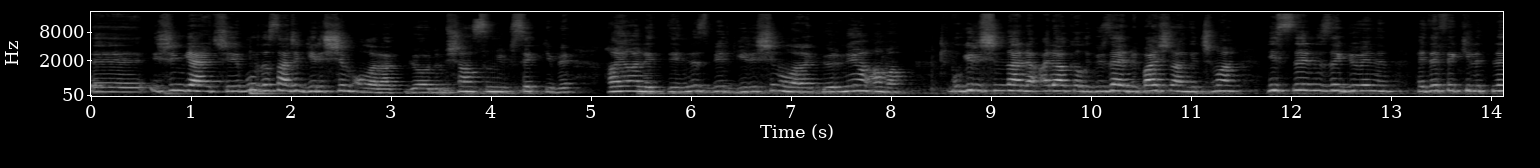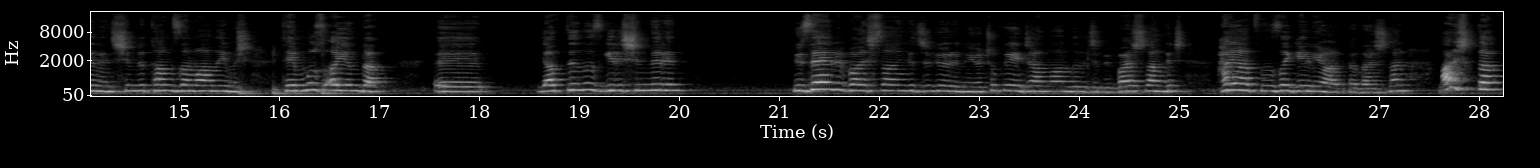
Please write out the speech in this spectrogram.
e, işin gerçeği burada sadece girişim olarak gördüm. Şansım yüksek gibi hayal ettiğiniz bir girişim olarak görünüyor ama bu girişimlerle alakalı güzel bir başlangıç var. Hislerinize güvenin, hedefe kilitlenin. Şimdi tam zamanıymış. Temmuz ayında e, yaptığınız girişimlerin güzel bir başlangıcı görünüyor. Çok heyecanlandırıcı bir başlangıç hayatınıza geliyor arkadaşlar. Aşkta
